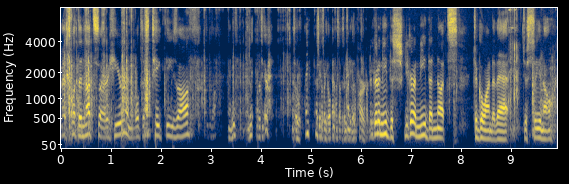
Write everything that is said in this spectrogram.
That's what the nuts are here. And we'll just take these off. You're gonna need this. You're gonna need the nuts to go onto that. Just so you know.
